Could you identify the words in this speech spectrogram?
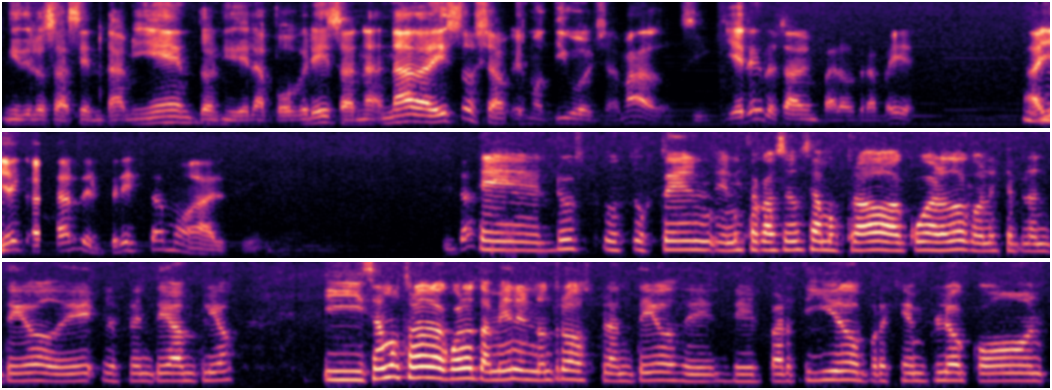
ni de los asentamientos, ni de la pobreza, na- nada de eso ya es motivo del llamado. Si quieren, lo saben para otra vez. Ahí hay que hablar del préstamo a Alfi. Eh, Luz, u- usted en, en esta ocasión se ha mostrado de acuerdo con este planteo del Frente Amplio y se ha mostrado de acuerdo también en otros planteos de- del partido, por ejemplo, con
